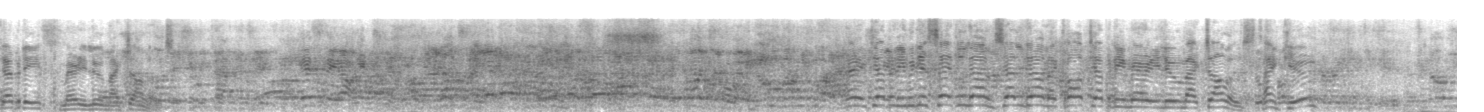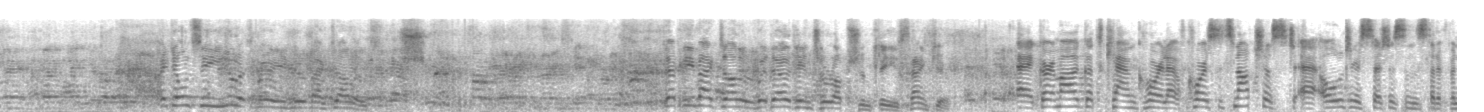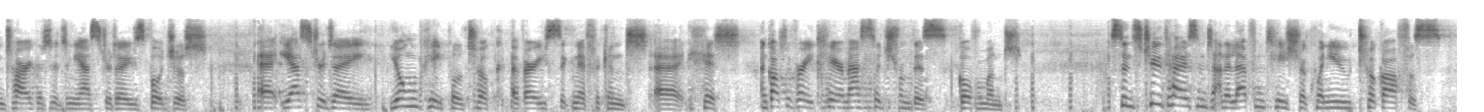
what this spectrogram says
Deputy Mary Lou McDonald. Yes, they are. Hey, Deputy, will you settle down? Settle down. I called Deputy Mary Lou McDonald. Thank you. I don't see you as Mary Lou McDonald. Deputy McDonald, without interruption, please. Thank you. Uh, Corla, of course, it's not just uh, older citizens that have been targeted in yesterday's budget. Uh, yesterday, young people took a very significant uh, hit and got a very clear message from this government. Since 2011, Taoiseach, when you took office,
